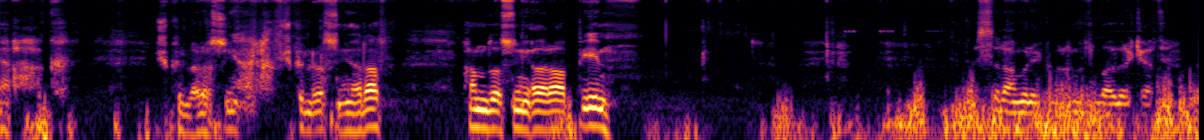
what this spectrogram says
Ya Hak. Şükürler olsun ya Rab. Şükürler olsun ya Rab. Hamdolsun ya Rabbim. Esselamu Aleyküm ve Rahmetullahi ve Berekatuhu.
